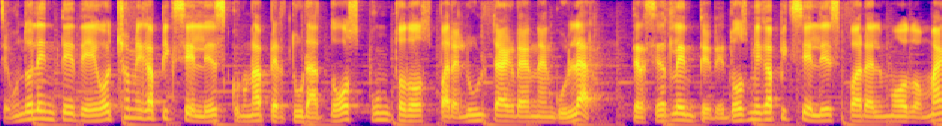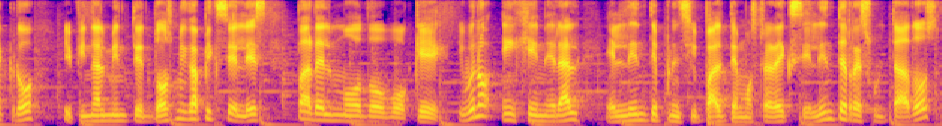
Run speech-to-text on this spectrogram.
segundo lente de 8 megapíxeles con una apertura 2.2 para el ultra gran angular, tercer lente de 2 megapíxeles para el modo macro y finalmente 2 megapíxeles para el modo bokeh. Y bueno, en general el lente principal te mostrará excelentes resultados,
